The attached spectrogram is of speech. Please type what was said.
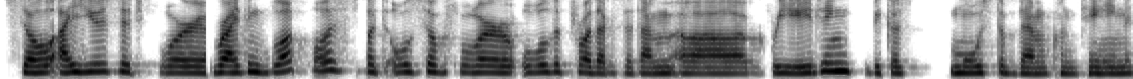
So I used it for writing blog posts, but also for all the products that I'm uh, creating because most of them contain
